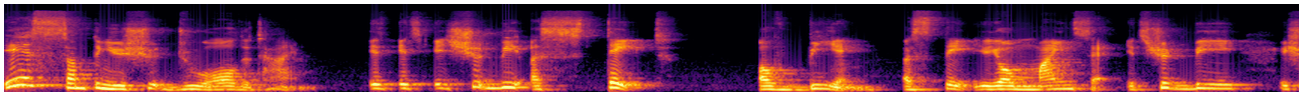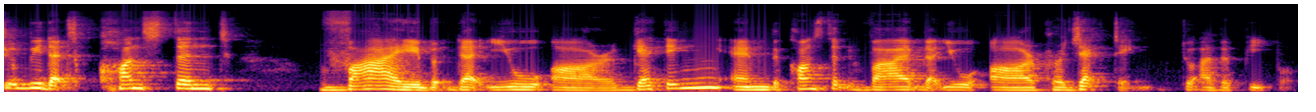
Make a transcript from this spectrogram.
is something you should do all the time. It, it, it should be a state of being, a state, your mindset. It should be, it should be that constant vibe that you are getting and the constant vibe that you are projecting to other people.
